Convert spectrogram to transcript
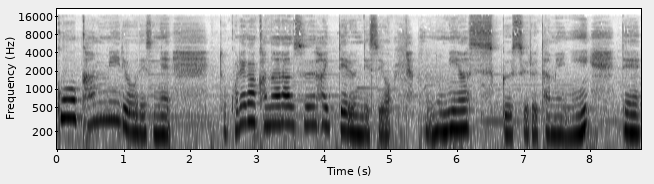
工甘味料ですね、と、これが必ず入ってるんですよ飲みやすくするためにで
